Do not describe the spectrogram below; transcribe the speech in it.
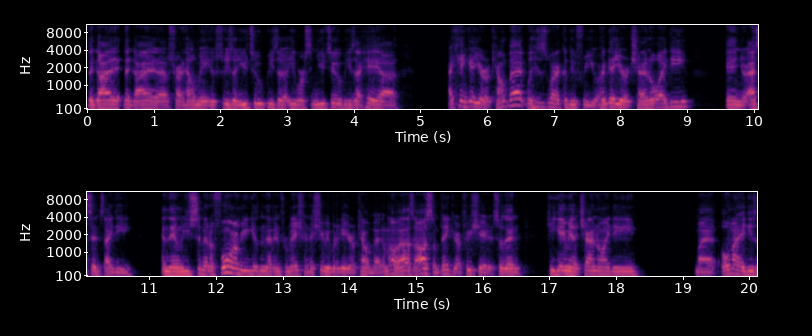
The guy the guy that was trying to help me, he's, he's a YouTube. He's a he works in YouTube. He's like, hey, uh, I can't get your account back, but this is what I could do for you. I get your channel ID and your AdSense ID. And then when you submit a form, you give them that information. They should be able to get your account back. I'm, like, oh, that's awesome. Thank you. I appreciate it. So then he gave me a channel ID, my all my IDs,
